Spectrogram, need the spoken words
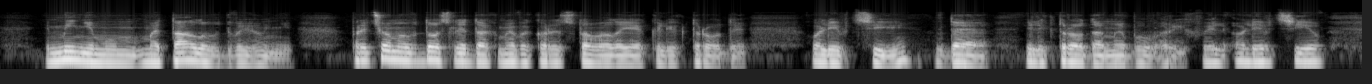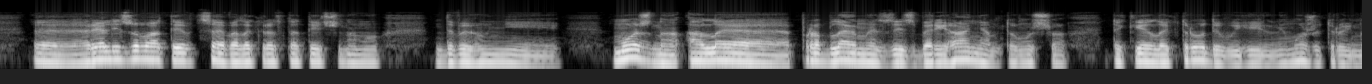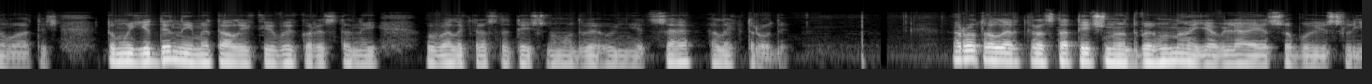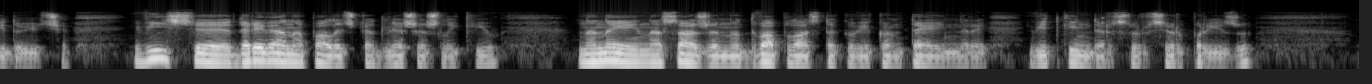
мінімум металу в двигуні. Причому в дослідах ми використовували як електроди олівці, де електродами був грифель олівців. Е, реалізувати це в електростатичному двигуні можна, але проблеми зі зберіганням, тому що такі електроди вугільні можуть руйнуватись. Тому єдиний метал, який використаний в електростатичному двигуні, це електроди. Рот електростатичного двигуна являє собою слідуюче. Вісь е, дерев'яна паличка для шашликів. На неї насаджено два пластикові контейнери від Kinder Сюрпризу,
